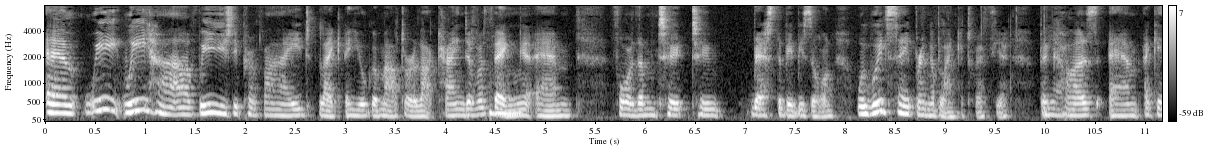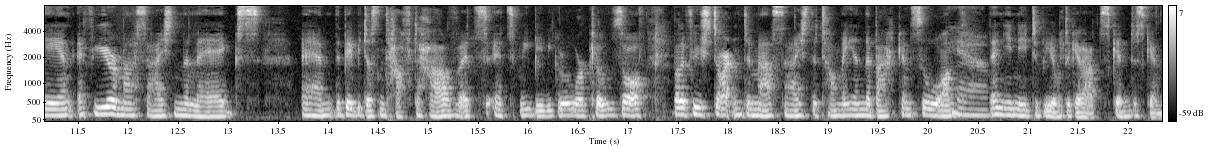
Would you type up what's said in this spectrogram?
um, we we have we usually provide like a yoga mat or that kind of a thing um for them to to rest the babies on. We would say bring a blanket with you because um again if you're massaging the legs. Um, the baby doesn't have to have its its wee baby grower clothes off, but if you're starting to massage the tummy and the back and so on, Yeah. then you need to be able to get out skin to skin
